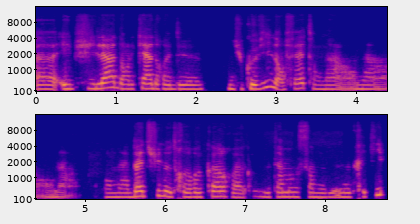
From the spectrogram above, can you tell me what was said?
Euh, et puis là, dans le cadre de, du Covid, en fait, on a, on a, on a on a battu notre record, euh, notamment au sein de notre équipe,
